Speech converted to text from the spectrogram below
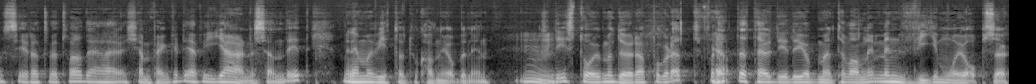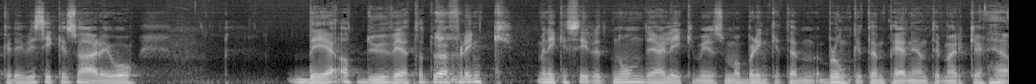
og sier at vet du hva, det her er kjempeenkelt, jeg vil gjerne sende dit, men jeg må vite at du kan jobben din. Så de står jo med døra på gløtt, for dette er jo de de jobber med til vanlig, men vi må jo oppsøke de. Hvis ikke så er det jo det at du vet at du er flink, men ikke sier det til noen, det er like mye som å en, blunke til en pen jente i mørket. Ja.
